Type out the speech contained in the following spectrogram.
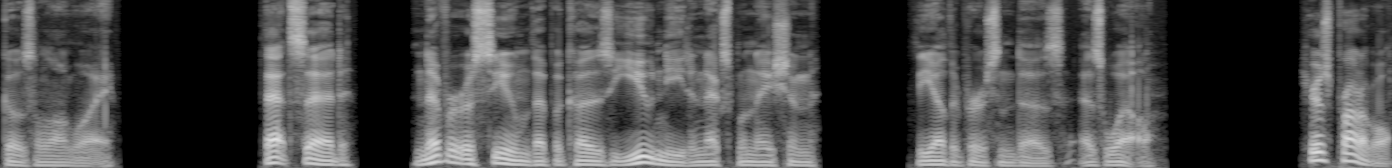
goes a long way. That said, Never assume that because you need an explanation, the other person does as well. Here's Prodigal.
